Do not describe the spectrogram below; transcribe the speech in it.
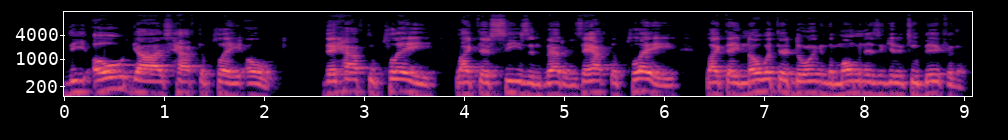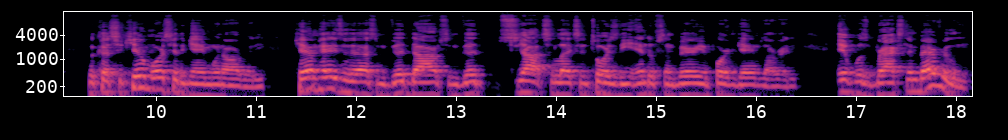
the old guys have to play old. They have to play like they're seasoned veterans. They have to play like they know what they're doing and the moment isn't getting too big for them. Because Shakeel Moore's hit a game winner already. Cam Hayes has had some good dimes, some good shot selection towards the end of some very important games already. It was Braxton Beverly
